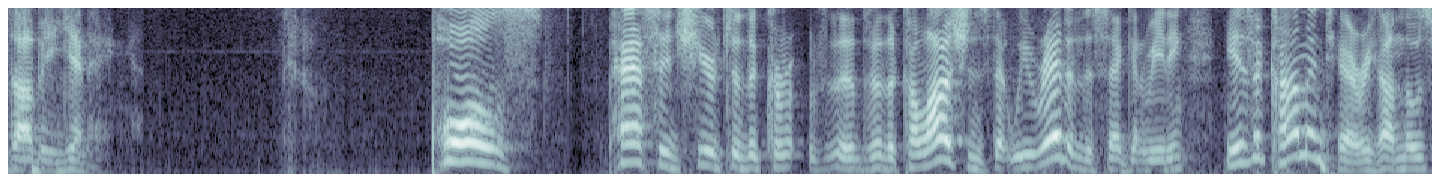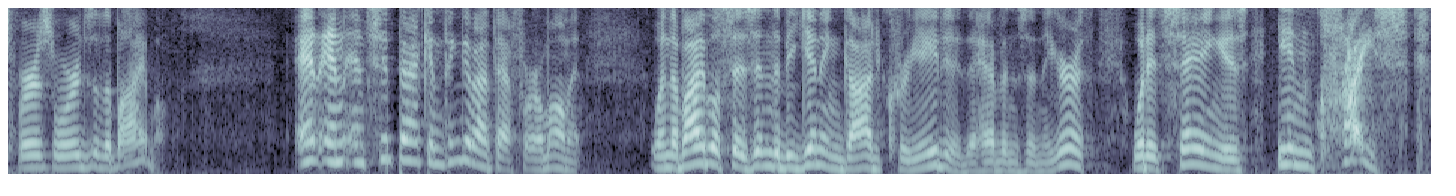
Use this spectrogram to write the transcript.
the beginning. Paul's passage here to the, to the Colossians that we read in the second reading is a commentary on those first words of the Bible. And, and, and sit back and think about that for a moment. When the Bible says, In the beginning, God created the heavens and the earth, what it's saying is, In Christ,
